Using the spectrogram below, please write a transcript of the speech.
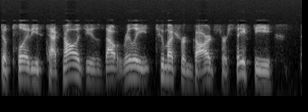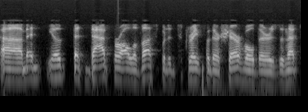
deploy these technologies without really too much regard for safety. Um, and, you know, that's bad for all of us, but it's great for their shareholders. And that's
